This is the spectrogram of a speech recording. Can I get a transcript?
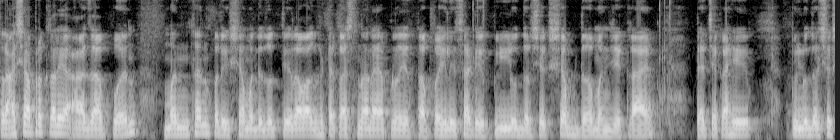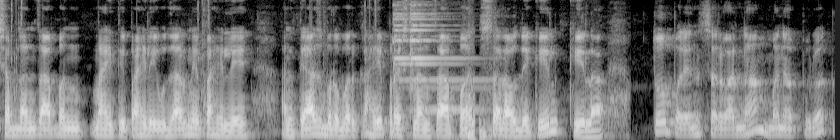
तर अशा प्रकारे आज आपण मंथन परीक्षामध्ये जो तेरावा घटक असणार आहे आपल्याला इयत्ता पहिलीसाठी पिल्लूदर्शक शब्द म्हणजे काय? त्याच्या काही पिलूदर्शक शब्दांचा आपण माहिती पाहिली उदाहरणे पाहिले आणि त्याचबरोबर काही प्रश्नांचा आपण सराव देखील केला. तोपर्यंत सर्वांना मनपूर्वक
